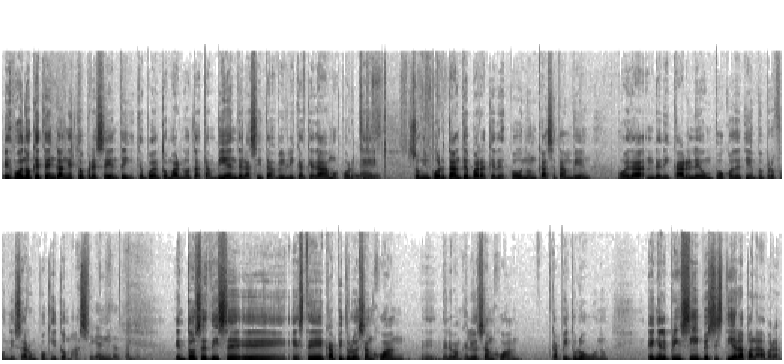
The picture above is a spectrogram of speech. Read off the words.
Es bueno que tengan esto presente y que puedan tomar notas también de las citas bíblicas que damos, porque son importantes para que después uno en casa también pueda dedicarle un poco de tiempo y profundizar un poquito más. Entonces dice eh, este capítulo de San Juan, eh, del Evangelio de San Juan, capítulo 1, en el principio existía la palabra,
